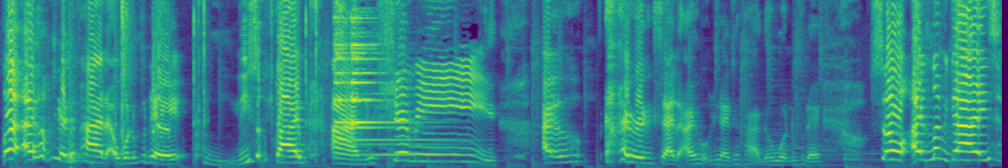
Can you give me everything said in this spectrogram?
But I hope you guys have had a wonderful day. Please subscribe and share me. I I already said I hope you guys have had a wonderful day. So I love you guys.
